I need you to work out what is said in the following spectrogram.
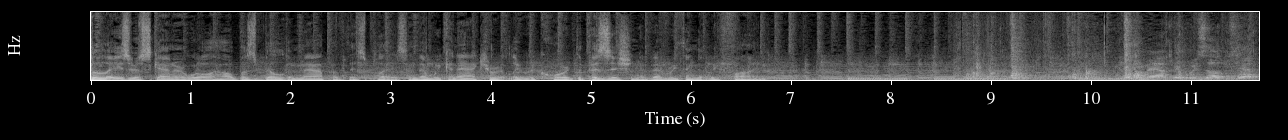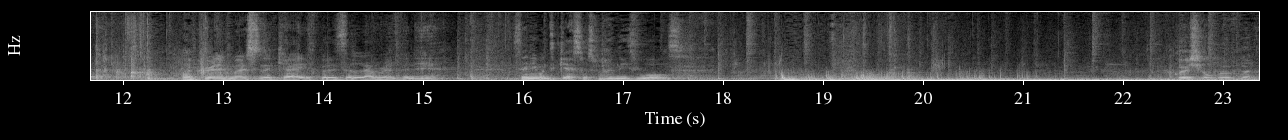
The laser scanner will help us build a map of this place, and then we can accurately record the position of everything that we find. Any mapping results yet? I've gridded most of the cave, but it's a labyrinth in here. Is anyone to guess what's behind these walls? Glacial movement.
